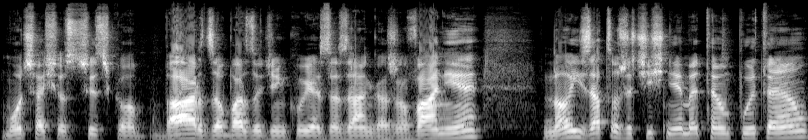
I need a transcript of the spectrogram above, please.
młodsza siostrzyczko, bardzo, bardzo dziękuję za zaangażowanie. No i za to, że ciśniemy tę płytę.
